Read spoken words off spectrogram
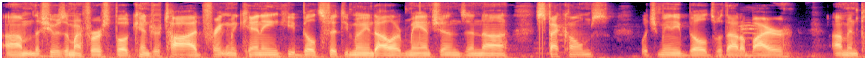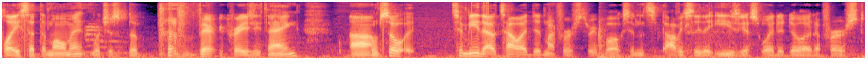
Um, she was in my first book, Kendra Todd, Frank McKinney. He builds $50 million mansions and uh, spec homes, which means he builds without a buyer um, in place at the moment, which is a very crazy thing. Um, so to me, that's how I did my first three books, and it's obviously the easiest way to do it at first.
